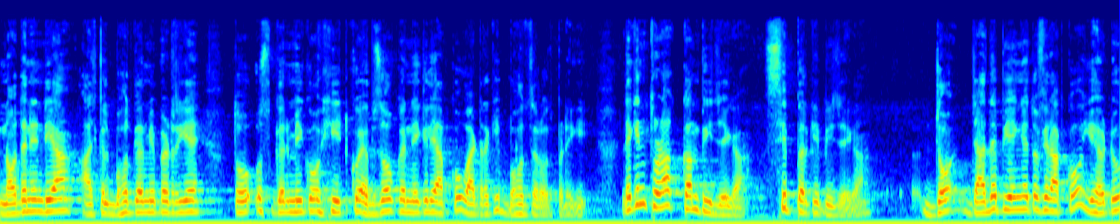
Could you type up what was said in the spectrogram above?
northern India आजकल बहुत गर्मी पड़ रही है तो उस गर्मी को हीट को एब्जॉर्व करने के लिए आपको वाटर की बहुत ज़रूरत पड़ेगी। लेकिन थोड़ा कम पीजिएगा सिप करके पीजिएगा। जो ज़्यादा पियेंगे तो फिर आपको you have to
